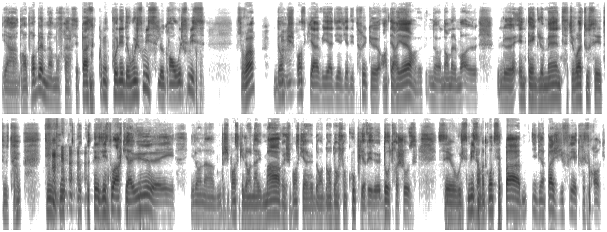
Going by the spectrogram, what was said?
Il y a un grand problème là, mon frère. C'est pas ce qu'on connaît de Will Smith, le grand Will Smith. Tu vois? Donc, Mhm. je pense qu'il y a, il y a, des- il y a des trucs euh, antérieurs. euh, no- Normalement, euh, le entanglement, tu vois, tous ces, tout- tout- tout- tout- tout- toutes ces histoires qu'il y a eu. Et il en a, je pense qu'il en a eu marre. Et je pense qu'il y avait, dans, dans, dans son couple, il y avait d'autres choses. C'est Will Smith, en fin de compte, c'est pas, il vient pas gifler Chris Rock.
